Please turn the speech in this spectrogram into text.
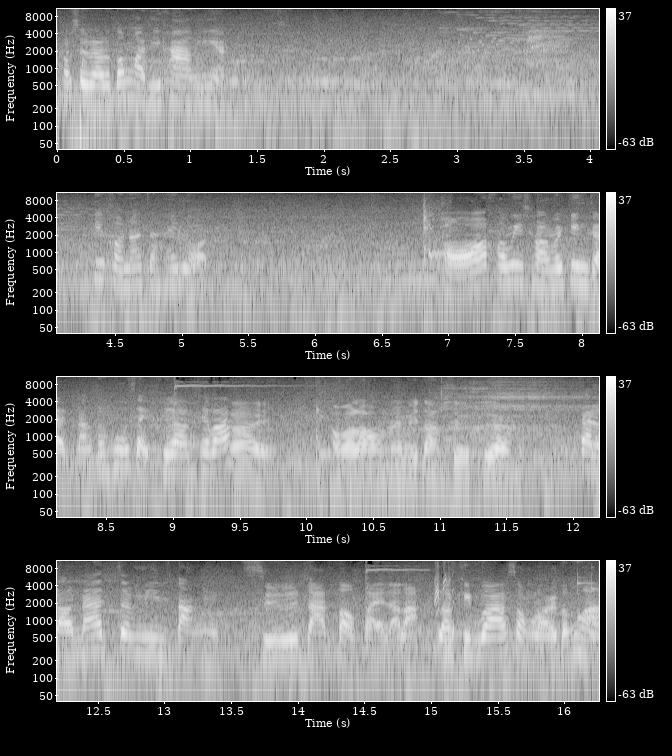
เพราะฉะนั้นเราต้องมาที่ห้างเนี่ย พี่เขาน่าจะให้หลอด อ๋อเขามีช้อนมากินกับน้ำเต้าหู้ใส่เครื่องใช่ปะ ใช่ แต่ว่าเราไม่มีตังค์ซื้อเครื่อง แต่เราน่าจะมีตังค์ซื้อร้านต่อไปแล้วล่ะ เราคิดว่า 200 ต้องมา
